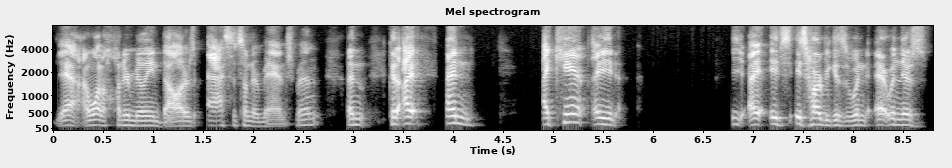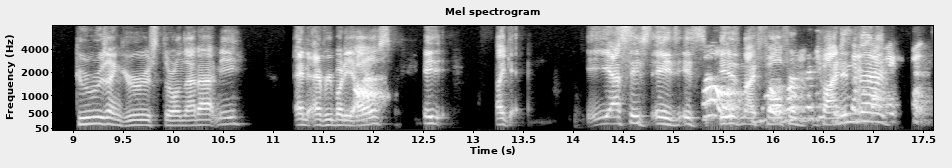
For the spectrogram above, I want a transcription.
yeah, I want a hundred million dollars assets under management, and because I and I can't, I mean, I, it's it's hard because when when there's gurus and gurus throwing that at me, and everybody ah. else, it like yes, it's it's, it's no, it is my no, fault for finding that. that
